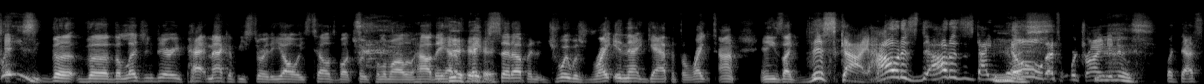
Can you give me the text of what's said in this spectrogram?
crazy. The the the legendary Pat McAfee story that he always tells about Troy Polamalu, how they had yeah. a fake setup and Troy was right in that gap at the right time, and he's like, "This guy, how does how does this guy yes. know that's what we're trying yes. to do?" But that's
